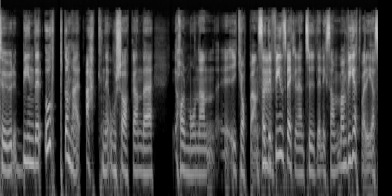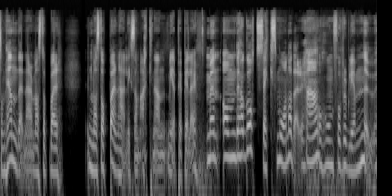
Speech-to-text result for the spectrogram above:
tur binder upp de här akneorsakande hormonen i kroppen. Så Mm. det finns verkligen en tydlig, liksom, man vet vad det är som händer när man stoppar, när man stoppar den här liksom, aknen med p-piller. Men om det har gått sex månader Ja. och hon får problem nu.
